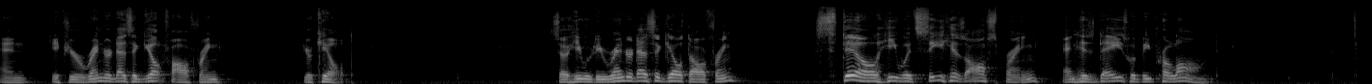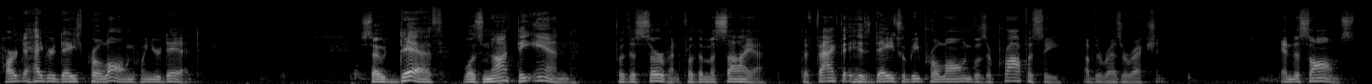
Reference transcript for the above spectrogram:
and if you're rendered as a guilt offering, you're killed. So he would be rendered as a guilt offering. Still, he would see his offspring and his days would be prolonged. It's hard to have your days prolonged when you're dead. So, death was not the end for the servant, for the Messiah. The fact that his days would be prolonged was a prophecy of the resurrection. In the Psalms,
